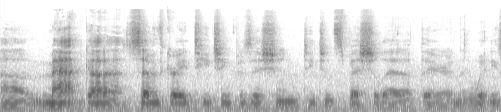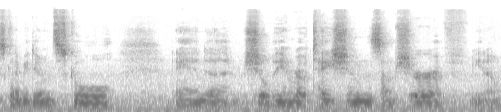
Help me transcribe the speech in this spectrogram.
Um, Matt got a seventh grade teaching position, teaching special ed up there, and then Whitney's going to be doing school, and uh, she'll be in rotations, I'm sure, of you know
